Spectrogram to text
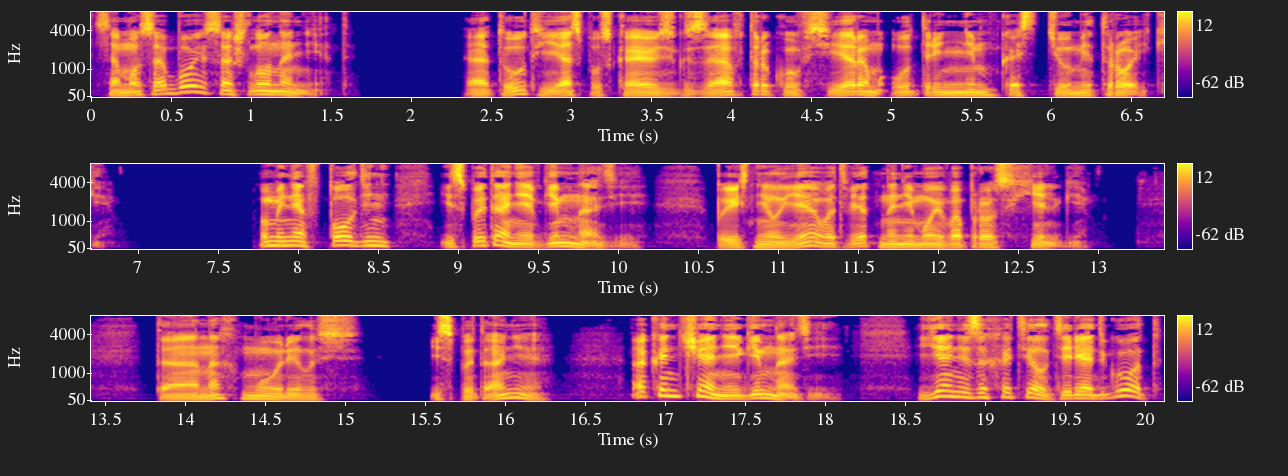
само собой сошло на нет. А тут я спускаюсь к завтраку в сером утреннем костюме тройки. «У меня в полдень испытание в гимназии», — пояснил я в ответ на немой вопрос Хельги. Та нахмурилась. «Испытание? Окончание гимназии. Я не захотел терять год,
